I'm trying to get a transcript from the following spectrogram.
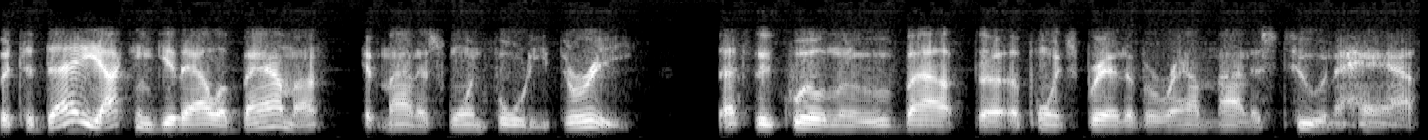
But today I can get Alabama at minus 143. That's the equivalent of about uh, a point spread of around minus two and a half.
